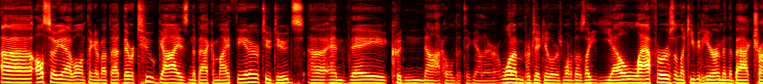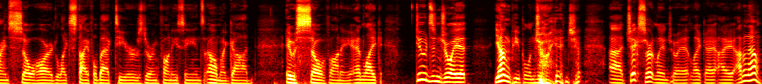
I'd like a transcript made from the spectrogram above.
Uh, also, yeah, while I'm thinking about that, there were two guys in the back of my theater, two dudes, uh, and they could not hold it together. One of them in particular was one of those like yell laughers, and like you could hear him in the back trying so hard to like stifle back tears during funny scenes. Oh my god, it was so funny, and like dudes enjoy it, young people enjoy it, uh, chicks certainly enjoy it. Like I, I, I don't know.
